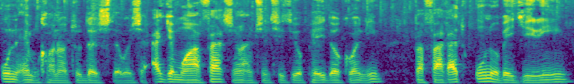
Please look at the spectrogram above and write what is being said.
اون امکانات رو داشته باشه. اگه موفق شیم همچین چیزی رو پیدا کنیم و فقط اونو بگیریم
